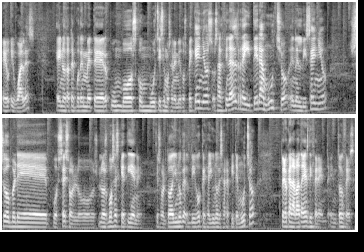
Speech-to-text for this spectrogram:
eh, iguales, en otra te pueden meter un boss con muchísimos enemigos pequeños. O sea, al final reitera mucho en el diseño sobre, pues eso, los, los bosses que tiene. Que sobre todo hay uno que digo que hay uno que se repite mucho, pero cada batalla es diferente. Entonces,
